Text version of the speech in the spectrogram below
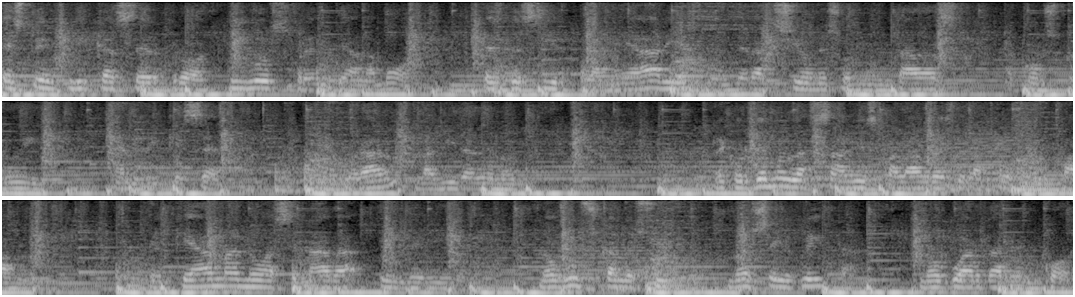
Esto implica ser proactivos frente al amor, es decir, planear y emprender acciones orientadas a construir, a enriquecer, a mejorar la vida del otro. Recordemos las sabias palabras del apóstol Pablo. El que ama no hace nada indebido, no busca lo suyo, no se irrita, no guarda rencor.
